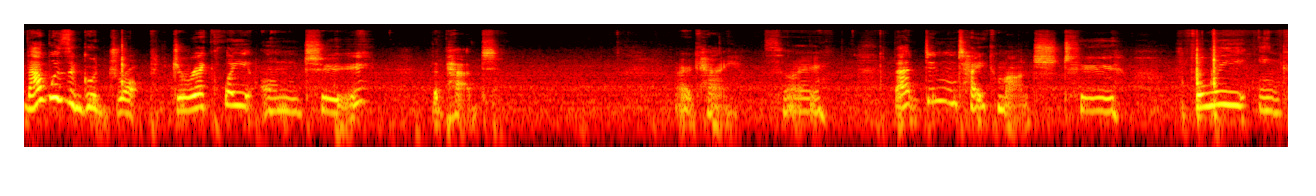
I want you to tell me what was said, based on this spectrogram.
that was a good drop directly onto the pad. Okay, so that didn't take much to fully ink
